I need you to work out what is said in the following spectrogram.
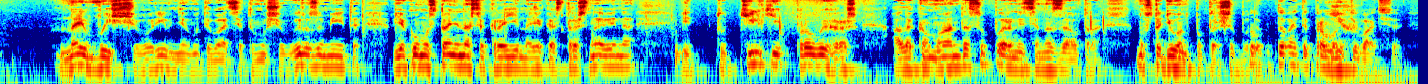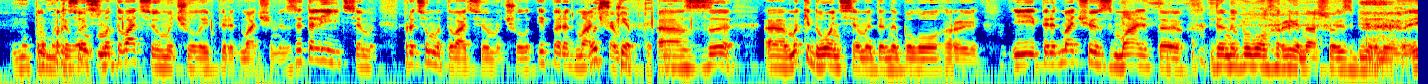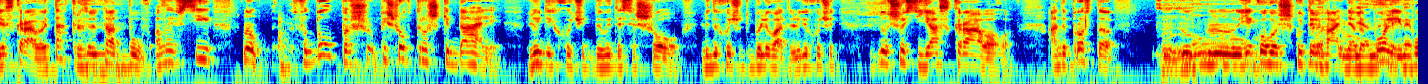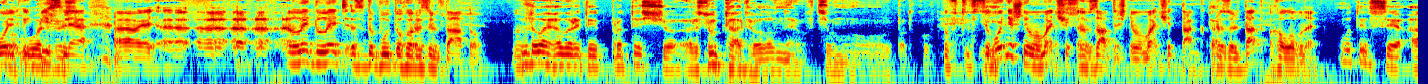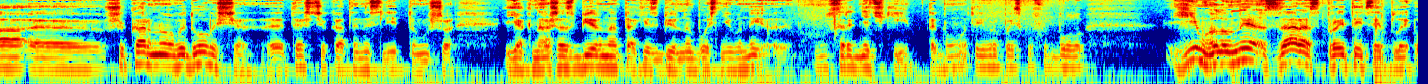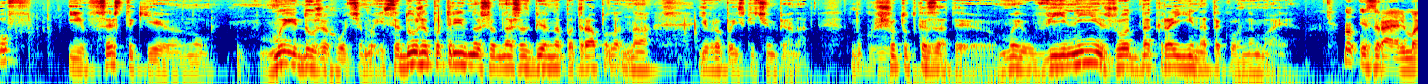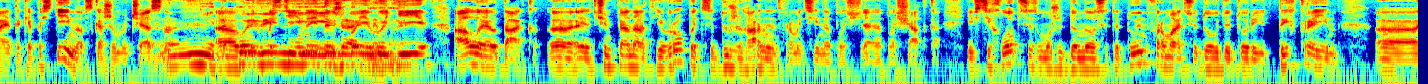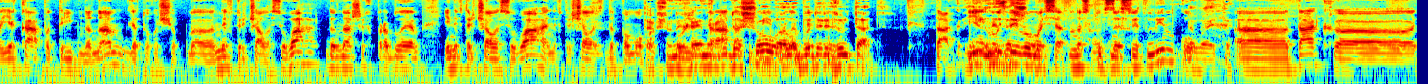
найвищого рівня мотивація, тому що ви розумієте, в якому стані наша країна, яка страшна війна, і тут тільки про виграш, але команда суперниця на завтра. Ну, стадіон, по-перше, буде. Ну, давайте про мотивацію. Ну, про цю мотивацію. мотивацію ми чули і перед матчами з італійцями. Про цю мотивацію ми чули і перед матчем е, з е, македонцями, де не було гри, і перед матчем з Мальтою, де не було гри нашої збірної. Яскравий. Так, результат був. Але всі, ну, футбол пішов трошки далі. Люди хочуть дивитися шоу, люди хочуть болювати, люди хочуть ну, щось яскравого, а не просто. м, м, якогось шкутильгання на полі не і полі і після е, е, е, ледь-ледь здобутого результату. Ну, давай говорити про те, що результат головне в цьому випадку. В, в сьогоднішньому матчі, в завтрашньому матчі так, Так. результат головне. От і все. А е, шикарного видовища е, теж чекати не слід, тому що як наша збірна, так і збірна Боснії, вони е, ну, середнячки, так би мовити, європейського футболу. Їм головне зараз пройти цей плей-офф, і все ж таки, ну. Ми дуже хочемо, і це дуже потрібно, щоб наша збірна потрапила на європейський чемпіонат. Ну що тут казати? Ми в війні, жодна країна такого не має. Ну, Ізраїль має таке постійно, скажімо чесно. Е, ні, Е, такої постійно йдуть бойові дії. Але так, е, чемпіонат Європи це дуже гарна інформаційна площ- площадка. І всі хлопці зможуть доносити ту інформацію до аудиторії тих країн, яка потрібна нам для того, щоб не втрачалась увага до наших проблем, і не втрачалась увага, і не втрачалась допомога. Так що нехай не буде шоу, але буде результат. Так, і ми дивимося наступну світлинку. Давайте. Так,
